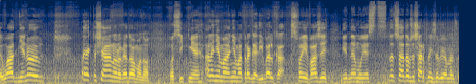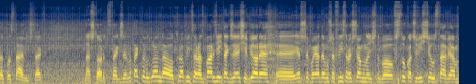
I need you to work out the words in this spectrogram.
e, ładnie, no, no jak to siano, no wiadomo, no po sipmie, ale nie ma, nie ma tragedii, belka swoje waży, jednemu jest, no trzeba dobrze szarpnąć, żeby ją na przykład postawić, tak, na sztort, także no tak to wygląda, okropi coraz bardziej, także ja się biorę, e, jeszcze pojadę, muszę flis rozciągnąć, no bo w stuk oczywiście ustawiam,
